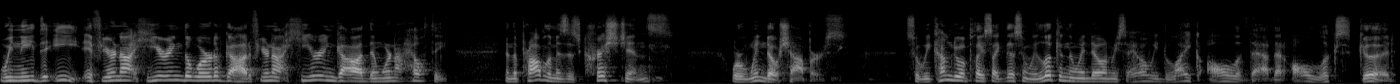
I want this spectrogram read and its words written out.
We need to eat. If you're not hearing the word of God, if you're not hearing God, then we're not healthy. And the problem is, as Christians, we're window shoppers. So we come to a place like this and we look in the window and we say, oh, we'd like all of that. That all looks good.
